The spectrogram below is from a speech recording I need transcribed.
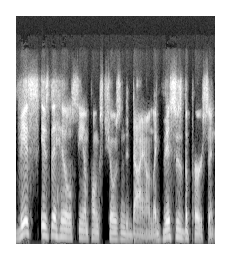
this is the hill CM Punk's chosen to die on. Like this is the person.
